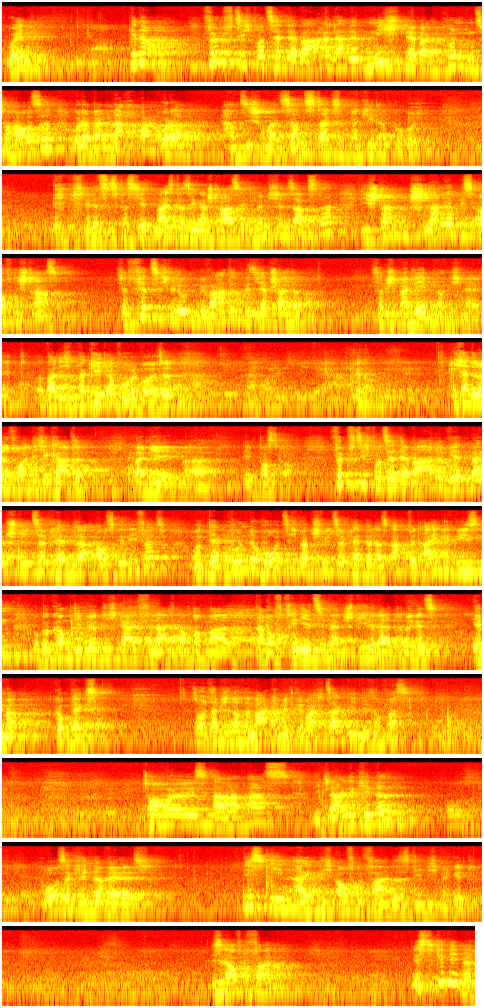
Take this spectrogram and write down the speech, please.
Wohin? Genau. 50% der Ware landet nicht mehr beim Kunden zu Hause oder beim Nachbarn oder haben Sie schon mal samstags ein Paket abgeholt? Ich, ich, das ist passiert. Meistersinger Straße in München, Samstag, die standen Schlange bis auf die Straße. Ich habe 40 Minuten gewartet, bis ich am Schalter war. Das habe ich in meinem Leben noch nicht mehr erlebt, weil ich ein Paket abholen wollte. Ja. Genau. Ich hatte eine freundliche Karte bei mir im, äh, im Postraum. 50% der Ware wird beim Spielzeughändler ausgeliefert und der Kunde holt sich beim Spielzeughändler das ab, wird eingewiesen und bekommt die Möglichkeit, vielleicht auch nochmal darauf trainiert zu werden. Spiele werden übrigens immer komplexer. So, und habe ich noch eine Marke mitgebracht. Sagt Ihnen die noch was? Toys R Us. Die kleine Kinder? Große Kinderwelt. Ist Ihnen eigentlich aufgefallen, dass es die nicht mehr gibt? Ist Ihnen aufgefallen? Es gibt nicht mehr.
